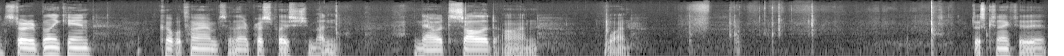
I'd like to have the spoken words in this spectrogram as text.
It started blinking a couple times and then I pressed the PlayStation button. Now it's solid on one. Disconnected it.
